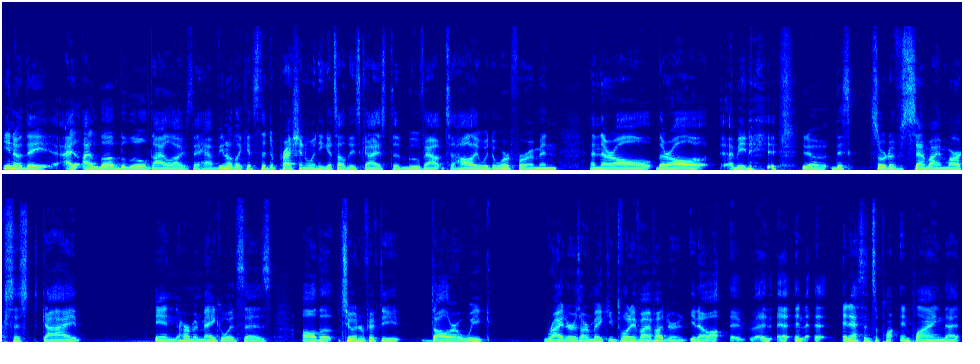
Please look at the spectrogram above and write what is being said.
you know, they I, I love the little dialogues they have. You know, like it's the depression when he gets all these guys to move out to Hollywood to work for him and and they're all they're all I mean, you know, this sort of semi Marxist guy in Herman Mankiewicz says all the two hundred fifty dollar a week writers are making 2500 you know in, in essence impl- implying that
